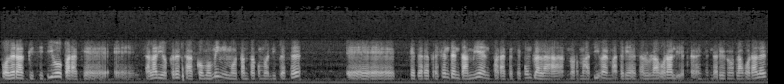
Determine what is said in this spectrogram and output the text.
poder adquisitivo, para que el salario crezca como mínimo, tanto como el IPC, eh, que te representen también para que se cumpla la normativa en materia de salud laboral y de prevención de riesgos laborales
